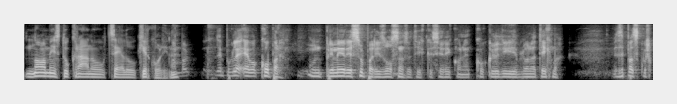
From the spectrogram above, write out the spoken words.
Novem mestu, Kranu, Celu, kjerkoli. Zdaj, poglej, evo, Koper. Un primer je super iz 80-ih, ki si rekel, ne, koliko ljudi je bilo na tekmah. Zdaj pa skozi,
